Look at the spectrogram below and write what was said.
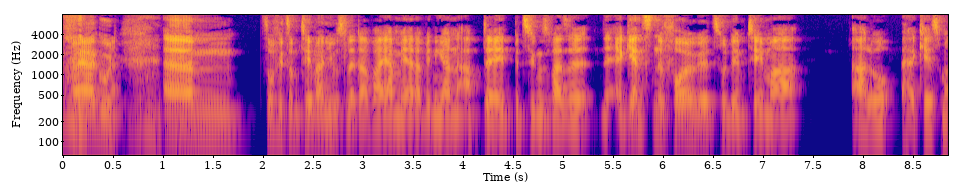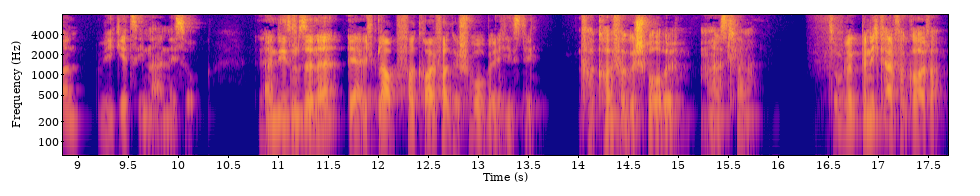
naja, gut. Ähm, so viel zum Thema Newsletter. War ja mehr oder weniger ein Update beziehungsweise eine ergänzende Folge zu dem Thema. Hallo, Herr Käsmann, wie geht's Ihnen eigentlich so? In diesem Sinne, Ja, ich glaube, Verkäufergeschwurbel hieß die. Verkäufergeschwurbel. Alles klar. Zum Glück bin ich kein Verkäufer.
